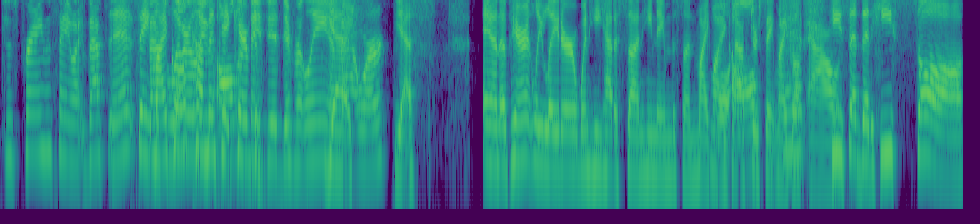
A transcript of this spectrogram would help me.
Just praying to Saint Michael. That's it. Saint That's Michael, come and take care of They the- did differently, and Yes. that worked. Yes. And apparently later, when he had a son, he named the son Michael, Michael? after Saint Michael. He said that he saw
